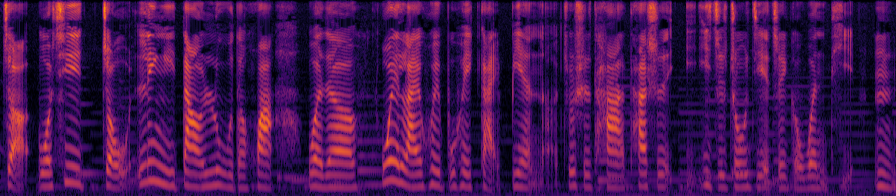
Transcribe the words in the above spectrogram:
找我去走另一道路的话，我的未来会不会改变呢？就是他他是一直纠结这个问题，嗯。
